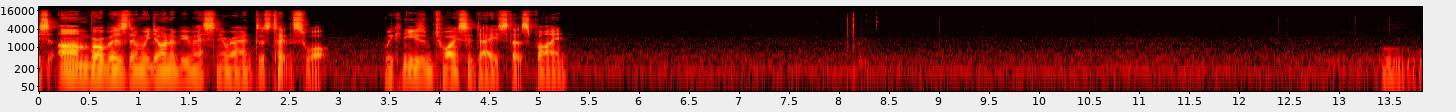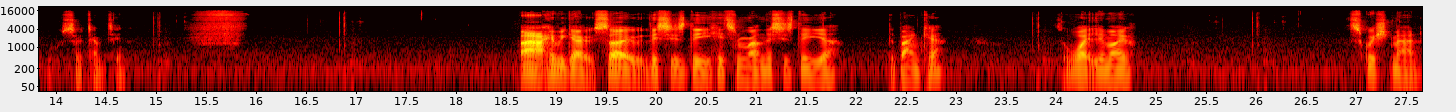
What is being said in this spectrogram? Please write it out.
It's armed robbers, then we don't want to be messing around. Just take the SWAT. We can use them twice a day, so that's fine. Ooh, so tempting. Ah, here we go. So this is the hit and run. This is the uh, the banker. It's a white limo. Squished man.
